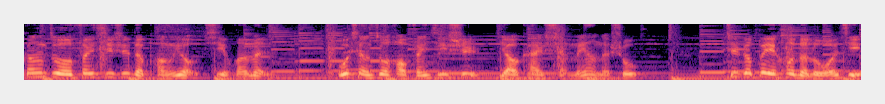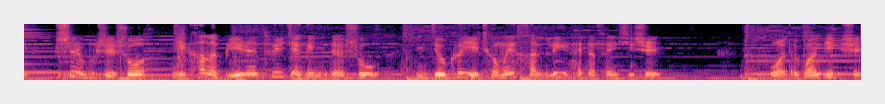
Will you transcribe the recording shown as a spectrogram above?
刚做分析师的朋友喜欢问：我想做好分析师，要看什么样的书？这个背后的逻辑是不是说你看了别人推荐给你的书，你就可以成为很厉害的分析师？我的观点是，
